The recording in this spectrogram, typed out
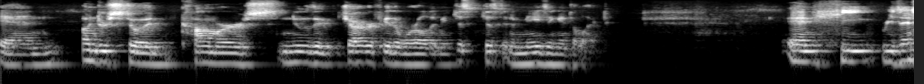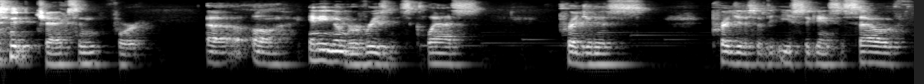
and understood commerce, knew the geography of the world. I mean, just, just an amazing intellect. And he resented Jackson for uh, uh, any number of reasons class, prejudice, prejudice of the East against the South,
